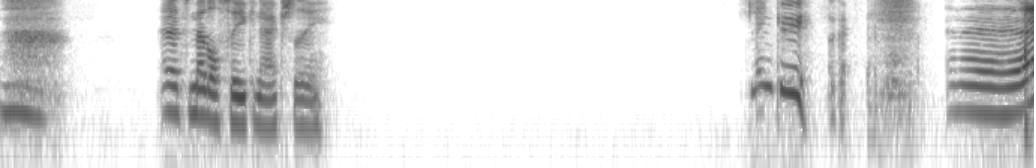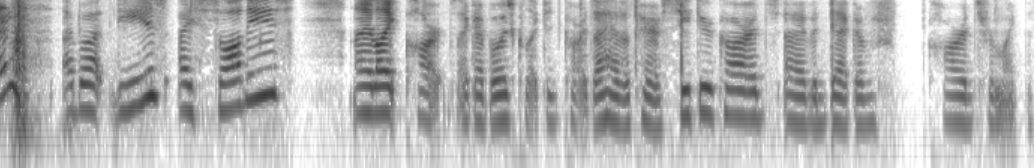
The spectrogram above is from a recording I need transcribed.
and it's metal, so you can actually... Slinky! Okay. And then I bought these. I saw these, and I like cards. Like, I've always collected cards. I have a pair of see-through cards. I have a deck of cards from, like, the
